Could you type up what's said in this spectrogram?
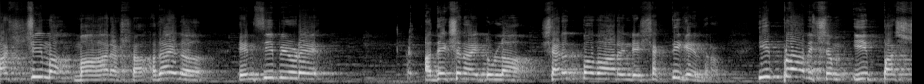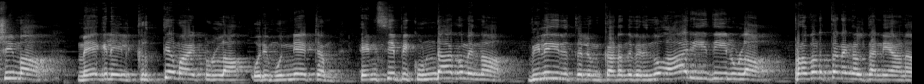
പശ്ചിമ മഹാരാഷ്ട്ര. അതായത് എൻ സി പിയുടെ അധ്യക്ഷനായിട്ടുള്ള ശരത് പവാറിന്റെ ശക്തി കേന്ദ്രം. ഇപ്രാവശ്യം ഈ പശ്ചിമ മേഖലയിൽ കൃത്യമായിട്ടുള്ള ഒരു മുന്നേറ്റം എൻ സി പിക്ക് ഉണ്ടാകുമെന്ന വിലയിരുത്തലും കടന്നു വരുന്നു. ആ രീതിയിലുള്ള പ്രവർത്തനങ്ങൾ തന്നെയാണ്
